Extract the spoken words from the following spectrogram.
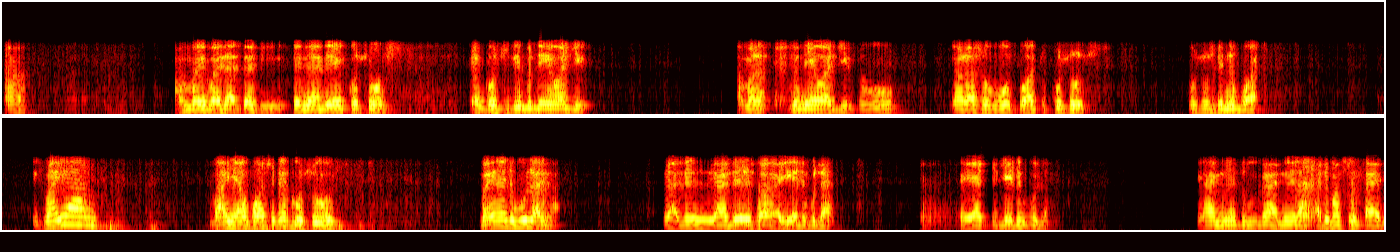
Ha. Amal ibadat tadi, kena ada yang khusus. Yang khusus ni benda yang wajib. Amal benda yang wajib tu, yang Allah suruh tu, tu khusus. Khusus kena buat. Semayang. Bayang puasa kan khusus. Bayang ada bulan tak? Tak ada. Yang ada soal raya ada bulan. Raya haji ada bulan. Kerana tu kerana lah. Ada masuk kan.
